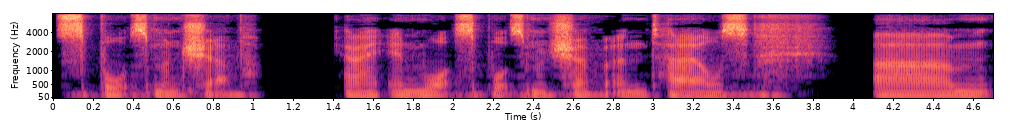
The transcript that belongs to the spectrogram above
sportsmanship, okay, and what sportsmanship entails. Um,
